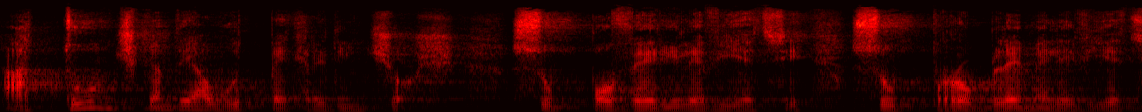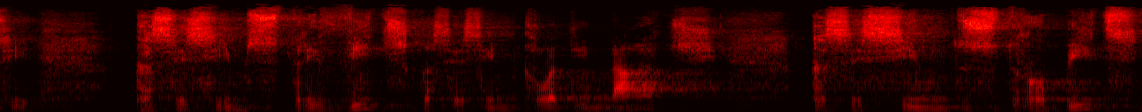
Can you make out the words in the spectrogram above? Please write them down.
Atunci când îi aud pe credincioși, sub poverile vieții, sub problemele vieții, că se simt striviți, că se simt clătinați, că se simt zdrobiți,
